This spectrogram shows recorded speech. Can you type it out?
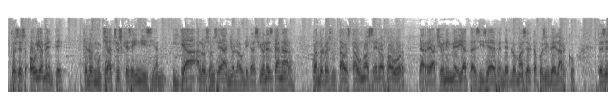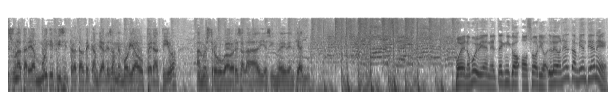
Entonces, obviamente, que los muchachos que se inician y ya a los 11 años la obligación es ganar, cuando el resultado está 1 a 0 a favor, la reacción inmediata es irse a defender lo más cerca posible del arco. Entonces es una tarea muy difícil tratar de cambiarle esa memoria operativa a nuestros jugadores a la edad de 19 y 20 años. Bueno, muy bien, el técnico Osorio. Leonel también tiene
